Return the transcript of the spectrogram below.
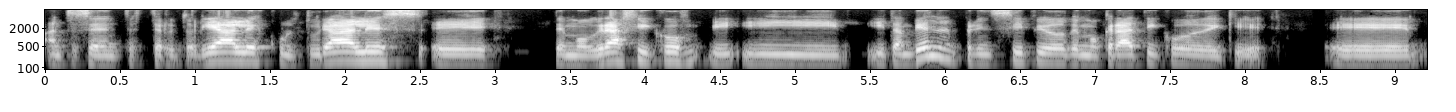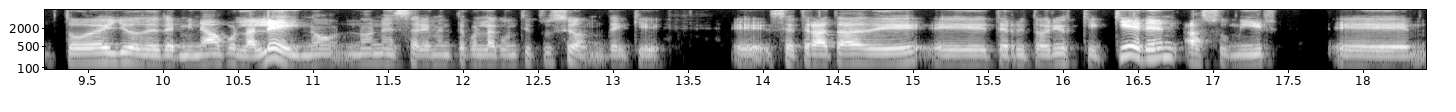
antecedentes territoriales, culturales, eh, demográficos y, también el principio democrático de que todo ello determinado por la ley, no, no necesariamente por la constitución, de que se trata de territorios que quieren asumir eh,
